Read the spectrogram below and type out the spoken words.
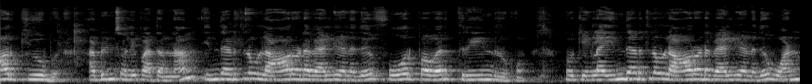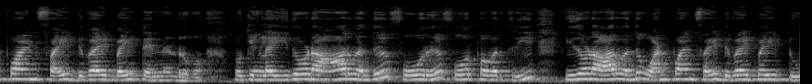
ஆர் கியூப் அப்படின்னு சொல்லி பார்த்தோம்னா இந்த இடத்துல உள்ள ஆரோட வேல்யூ என்னது? ஃபோர் பவர் த்ரீன்னு இருக்கும். ஓகேங்களா? இந்த இடத்துல உள்ள ஆரோட வேல்யூ என்னது? One point five divide by டென்னு இருக்கும். ஓகேங்களா? இதோட ஆர் வந்து ஃபோரு ஃபோர் பவர் த்ரீ இதோட ஆர் வந்து one point five divide by two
